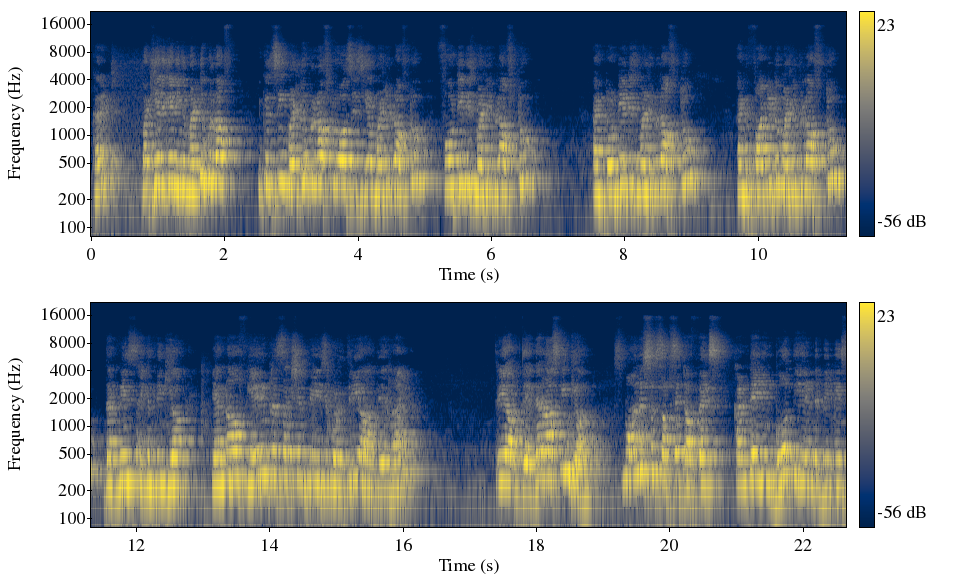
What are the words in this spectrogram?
Correct? But here again, you multiple of, you can see multiple of 2 also is here, multiple of 2. 14 is multiple of 2 and 28 is multiple of 2 and 42 multiple of 2 that means I can think here n of a intersection b is equal to 3 are there right 3 are there they are asking here smallest subset of x containing both a and b means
